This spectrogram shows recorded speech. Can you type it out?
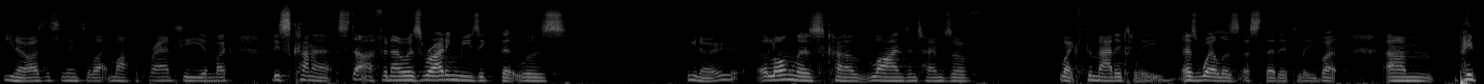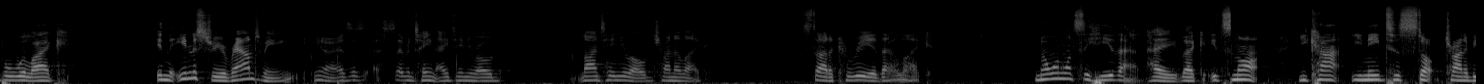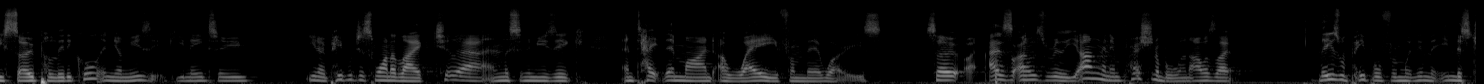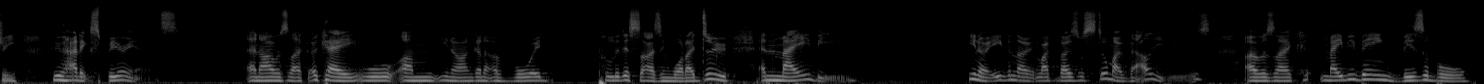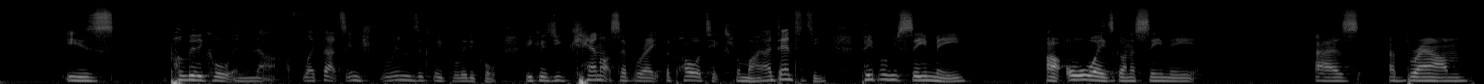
you know i was listening to like michael franti and like this kind of stuff. And i was writing music that was you know along those kind of lines in terms of like thematically as well as aesthetically. But um, people were like in the industry around me you know as a 17 18 year old 19 year old trying to like start a career they're like no one wants to hear that. Hey like it's not you can't you need to stop trying to be so political in your music. You need to you know people just want to like chill out and listen to music and take their mind away from their worries. So as I was really young and impressionable, and I was like, these were people from within the industry who had experience, and I was like, okay, well, um, you know, I'm going to avoid politicizing what I do, and maybe, you know, even though like those were still my values, I was like, maybe being visible is political enough. Like that's intrinsically political because you cannot separate the politics from my identity. People who see me are always going to see me as a brown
